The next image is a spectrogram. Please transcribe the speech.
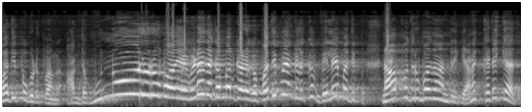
பதிப்பு கொடுப்பாங்க. அந்த முந்நூறு ரூபாயை விட இந்த கம்பன் கழக பதிப்பு எங்களுக்கு விலை மதிப்பு. நாற்பது ரூபாய் தான் அன்றைக்கு ஆனால் கிடைக்காது.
